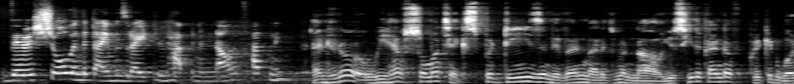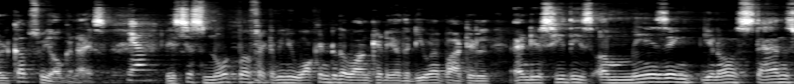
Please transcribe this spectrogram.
we're sure when the time is right, it'll happen. And now it's happening. And you know, we have so much expertise in event management now. You see the kind of cricket World Cups we organize. Yeah. It's just note perfect. I mean, you walk into the Wankhede or the DY Patil and you see these amazing, you know, stands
